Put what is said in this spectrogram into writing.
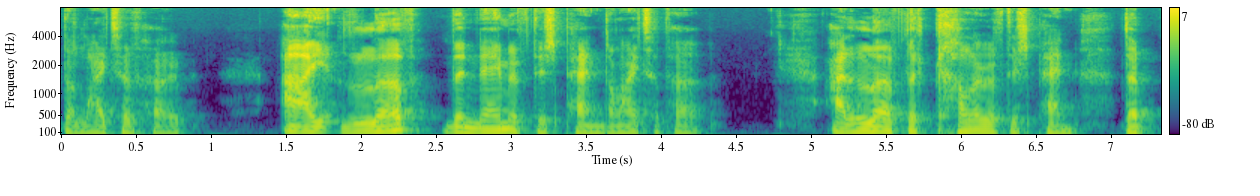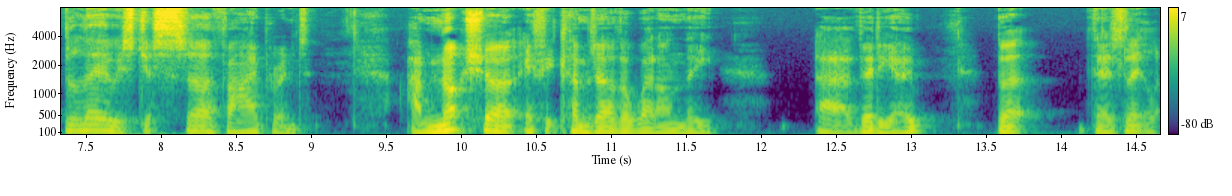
The Light of Hope. I love the name of this pen, The Light of Hope. I love the colour of this pen. The blue is just so vibrant. I'm not sure if it comes over well on the uh, video, but there's little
